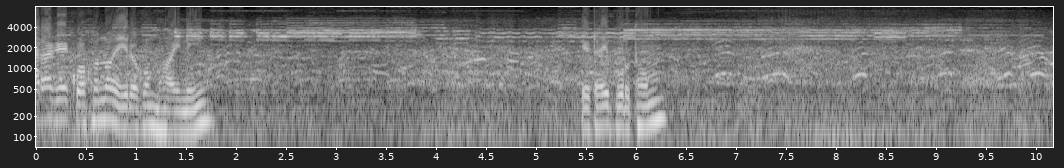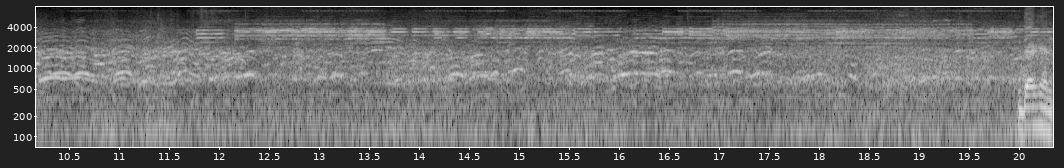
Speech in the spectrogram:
এর আগে কখনো এরকম হয়নি। এটাই প্রথম। দেখেন,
